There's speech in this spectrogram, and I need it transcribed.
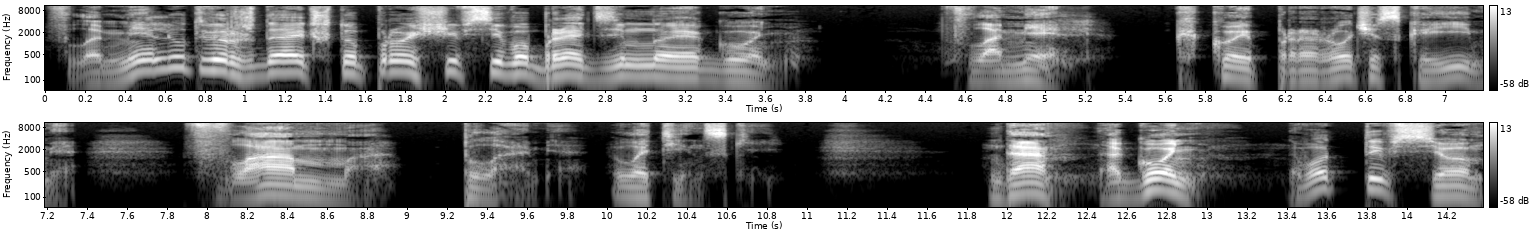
Фламель утверждает, что проще всего брать земной огонь. Фламель. Какое пророческое имя. Фламма. Пламя. Латинский. Да, огонь. Вот и все.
